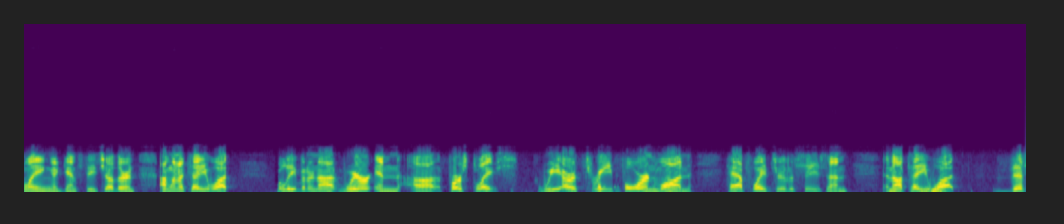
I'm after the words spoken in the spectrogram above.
playing against each other. And I'm going to tell you what, believe it or not, we're in uh, first place. We are three, four, and one halfway through the season, and I'll tell you Mhm. what, this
